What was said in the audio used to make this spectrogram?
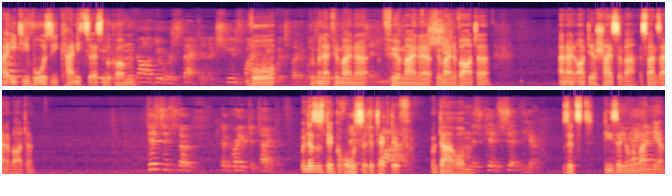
Haiti, wo sie kein nichts zu essen bekommen, wo, tut mir leid für meine, für meine, für meine Worte, an einen Ort, der scheiße war. Es waren seine Worte. Und das ist der große Detective. Und darum sitzt dieser junge Mann hier,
